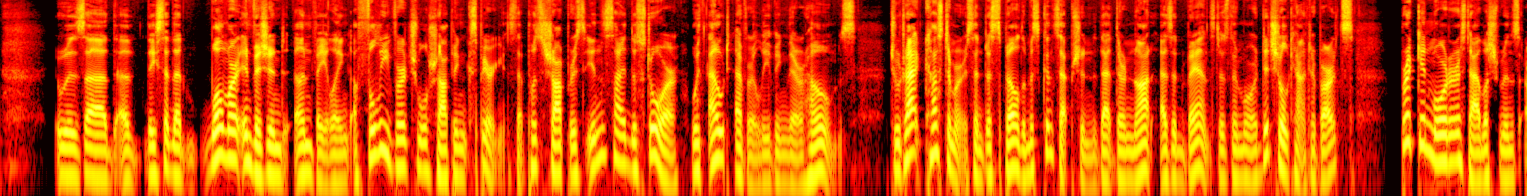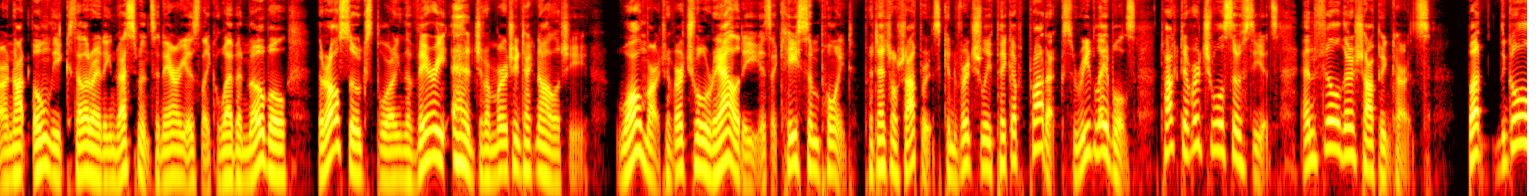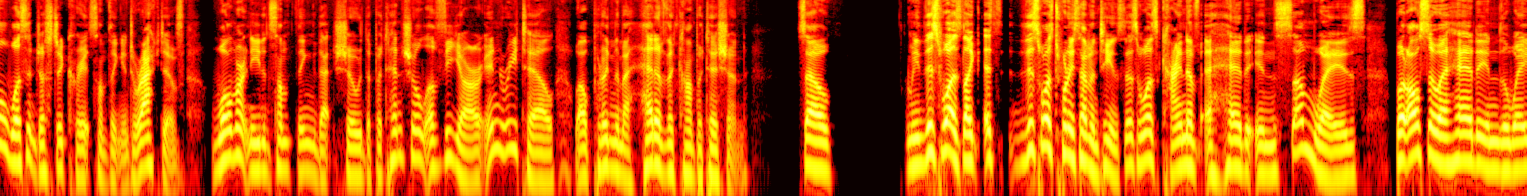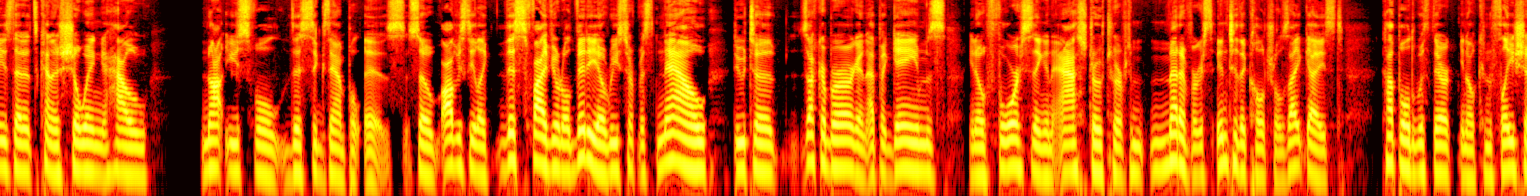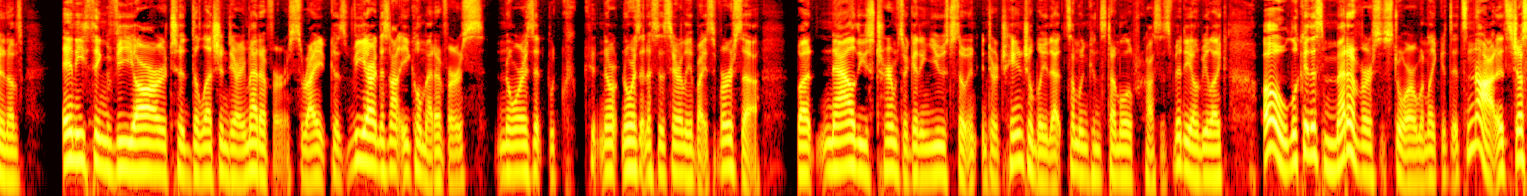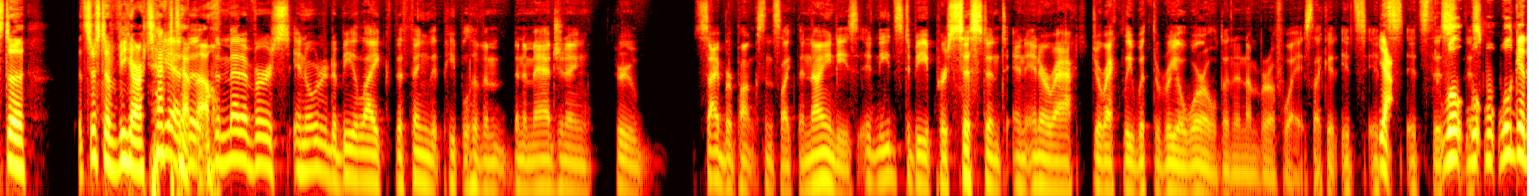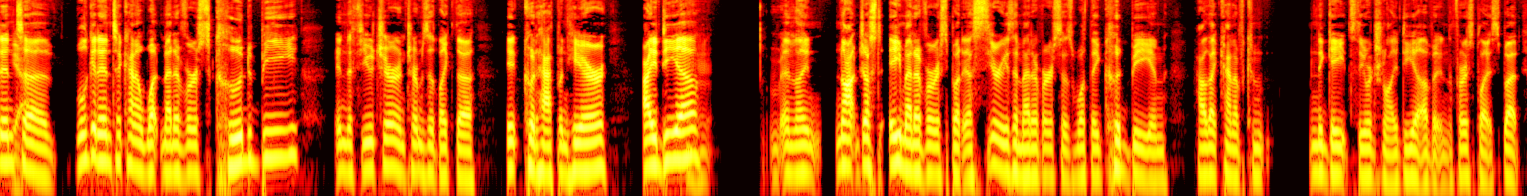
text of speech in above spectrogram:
It was uh, uh, they said that Walmart envisioned unveiling a fully virtual shopping experience that puts shoppers inside the store without ever leaving their homes. To attract customers and dispel the misconception that they're not as advanced as their more digital counterparts, brick and mortar establishments are not only accelerating investments in areas like web and mobile, they're also exploring the very edge of emerging technology. Walmart virtual reality is a case in point. Potential shoppers can virtually pick up products, read labels, talk to virtual associates, and fill their shopping carts. But the goal wasn't just to create something interactive. Walmart needed something that showed the potential of VR in retail while putting them ahead of the competition. So, I mean, this was like this was 2017, so this was kind of ahead in some ways, but also ahead in the ways that it's kind of showing how not useful this example is. So obviously, like this five-year-old video resurfaced now due to Zuckerberg and Epic Games, you know, forcing an astroturfed metaverse into the cultural zeitgeist, coupled with their you know conflation of anything VR to the legendary metaverse, right? Because VR does not equal metaverse, nor is it nor, nor is it necessarily vice versa. But now these terms are getting used so interchangeably that someone can stumble across this video and be like, "Oh, look at this metaverse store," when like it's, it's not. It's just a it's just a VR tech yeah, demo. the, the metaverse, in order to be like the thing that people have been imagining through cyberpunk since like the 90s, it needs to be persistent and interact directly with the real world in a number of ways. Like it, it's it's Yeah. it's this. we'll, this we'll we'll get into we'll get into kind of what metaverse could be in the future in terms of like the it could happen here idea Mhm. and then not just a metaverse but a series of metaverses what they could be and how that kind of con- negates the original idea of it in the first place but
